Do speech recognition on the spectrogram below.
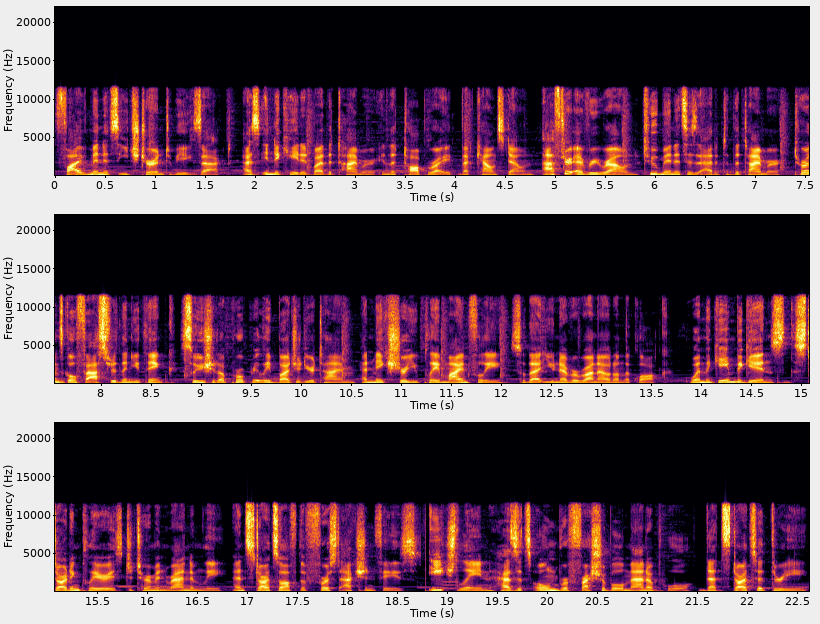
5 minutes each turn to be exact, as indicated by the timer in the top right that counts down. After every round, 2 minutes is added to the timer. Turns go faster than you think, so you should appropriately budget your time and make sure you play mindfully so that you never run out on the clock. When the game begins, the starting player is determined randomly and starts off the first action phase. Each lane has its own refreshable mana pool that starts at 3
